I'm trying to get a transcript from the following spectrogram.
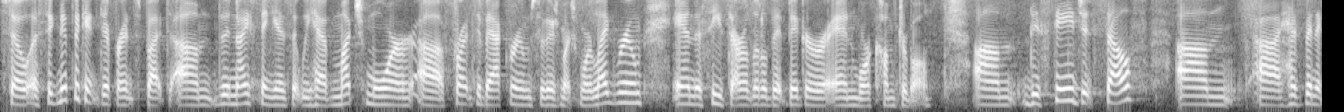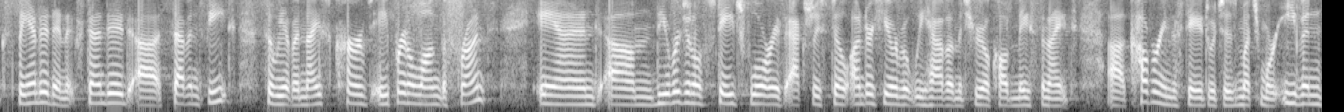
So a significant difference, but um, the nice thing is that we have much more uh, front to back room, so there's much more leg room, and the seats are a little bit bigger and more comfortable. Um, the stage itself um, uh, has been expanded and extended uh, seven feet. So we have a nice curved apron along the front. And um, the original stage floor is actually still under here, but we have a material called masonite uh, covering the stage, which is much more even.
